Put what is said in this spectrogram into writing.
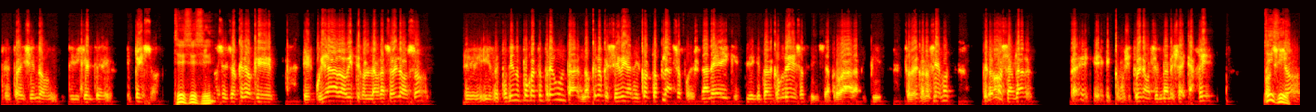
te está diciendo un dirigente de, peso. Sí, sí, sí. Entonces yo creo que eh, cuidado, viste, con el abrazo del oso. eh, y respondiendo un poco a tu pregunta, no creo que se vea en el corto plazo, porque es una ley que tiene que estar al Congreso, tiene que ser aprobada, pipi, todo lo conocemos, pero vamos a hablar eh, como si estuviéramos en una mesa de café. Sí, sí. yo,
